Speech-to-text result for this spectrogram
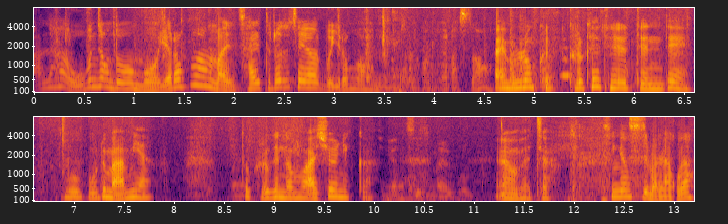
나는 한 5분 정도 뭐 여러분만 잘 들어주세요 뭐 이런 거 하는 건 줄 알았어. 아니 물론 그, 그렇게 되, 되는데 뭐 우리 마음이야. 또 그러긴 너무 아쉬우니까. 신경 쓰지 말고 어 맞아. 신경 쓰지 말라고요?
